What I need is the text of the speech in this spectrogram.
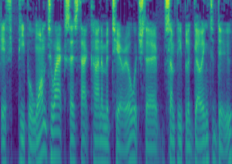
if people want to access that kind of material, which some people are going to do,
